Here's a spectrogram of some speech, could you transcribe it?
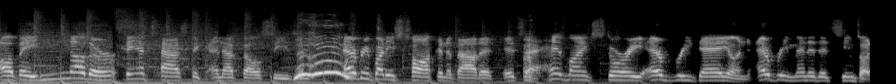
of another fantastic NFL season. Woo-hoo! Everybody's talking about it. It's a uh, headline story every day, on every minute, it seems, on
